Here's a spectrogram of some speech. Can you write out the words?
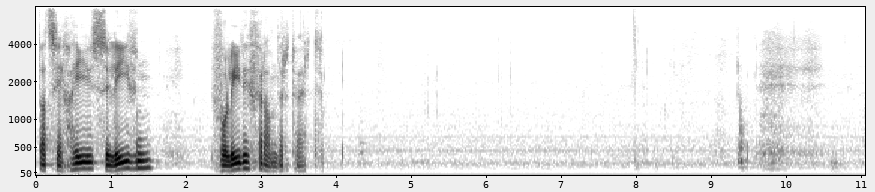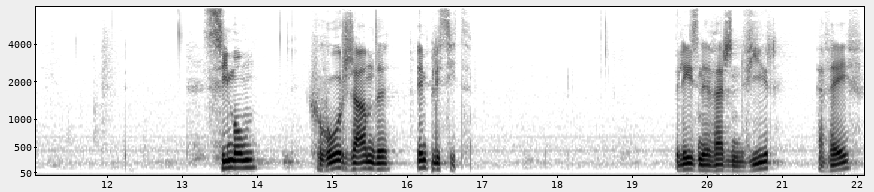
dat Zacchaeus' leven volledig veranderd werd. Simon gehoorzaamde impliciet. We lezen in versen 4 en 5.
